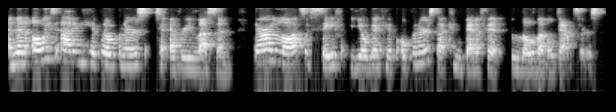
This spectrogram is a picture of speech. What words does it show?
And then always adding hip openers to every lesson. there are lots of safe yoga hip openers that can benefit low level dancers.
